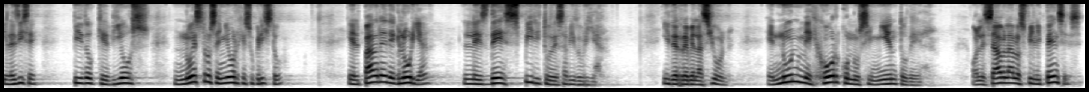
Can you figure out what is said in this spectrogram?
y les dice, pido que Dios, nuestro Señor Jesucristo, el Padre de Gloria, les dé espíritu de sabiduría y de revelación en un mejor conocimiento de Él. O les habla a los filipenses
